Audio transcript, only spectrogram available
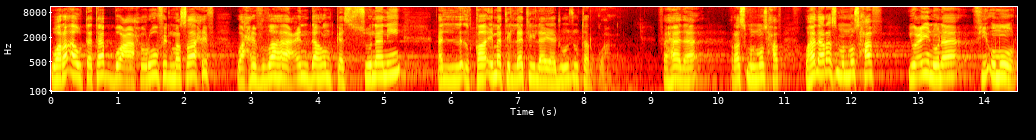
ورأوا تتبع حروف المصاحف وحفظها عندهم كالسنن القائمة التي لا يجوز تركها. فهذا رسم المصحف وهذا رسم المصحف يعيننا في أمور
